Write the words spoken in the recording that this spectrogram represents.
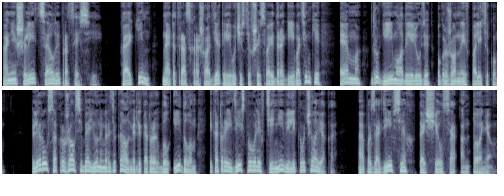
Они шли целой процессией. Хайкин, на этот раз хорошо одетый и вычистивший свои дорогие ботинки, Эмма, другие молодые люди, погруженные в политику. Лерус окружал себя юными радикалами, для которых был идолом и которые действовали в тени великого человека. А позади всех тащился Антонио.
